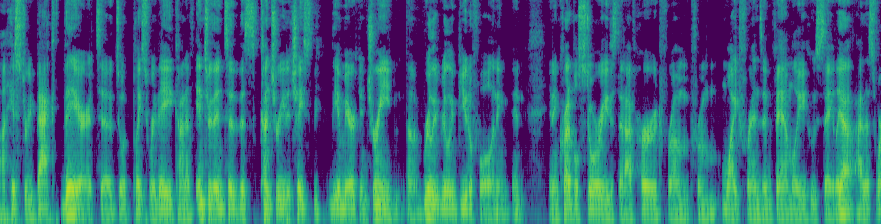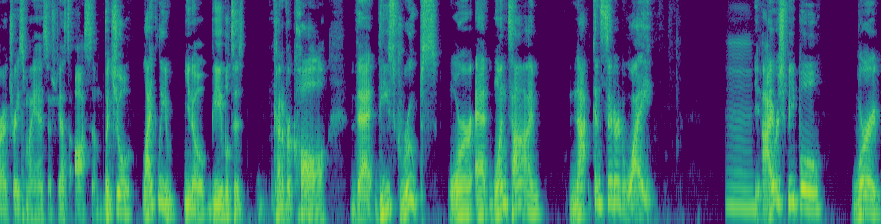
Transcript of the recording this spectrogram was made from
uh, history back there to, to a place where they kind of entered into this country to chase the, the American dream. Uh, really, really beautiful and, and, and incredible stories that I've heard from from white friends and family who say, "Yeah, that's where I trace my ancestry." That's awesome. But you'll likely, you know, be able to kind of recall that these groups were at one time not considered white. Mm, The Irish people were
